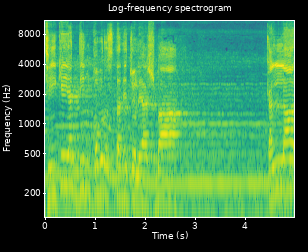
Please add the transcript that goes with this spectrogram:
ঠিকই একদিন কবরস্থানে চলে আসবা। কাল্লা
